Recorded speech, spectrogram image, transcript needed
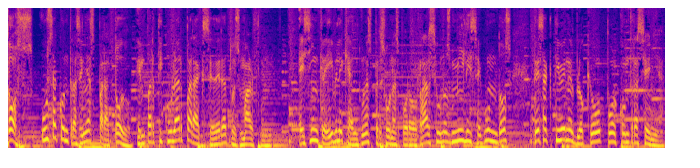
2. Usa contraseñas para todo, en particular para acceder a tu smartphone. Es increíble que algunas personas, por ahorrarse unos milisegundos, desactiven el bloqueo por contraseña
